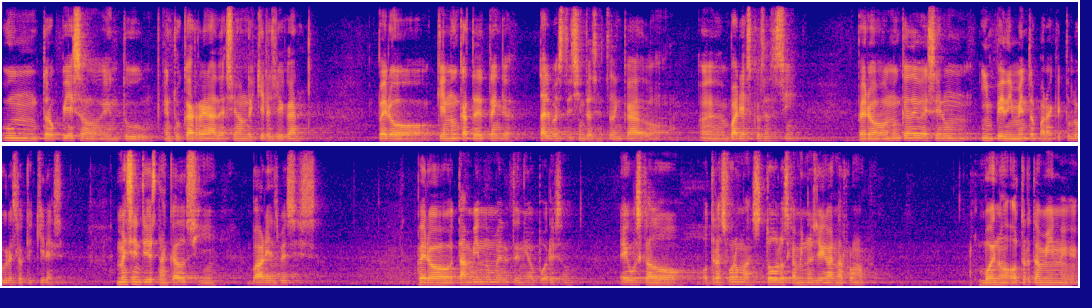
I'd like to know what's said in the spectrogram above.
un tropiezo en tu, en tu carrera de hacia dónde quieres llegar, pero que nunca te detenga. Tal vez te sientas estancado, eh, varias cosas así, pero nunca debe ser un impedimento para que tú logres lo que quieres. Me he sentido estancado, sí, varias veces, pero también no me he detenido por eso. He buscado otras formas, todos los caminos llegan a Roma. Bueno, otro también eh,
